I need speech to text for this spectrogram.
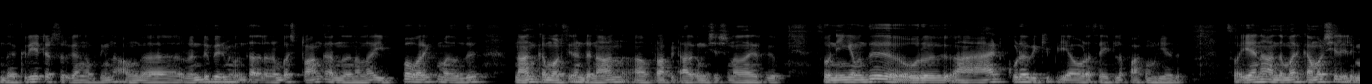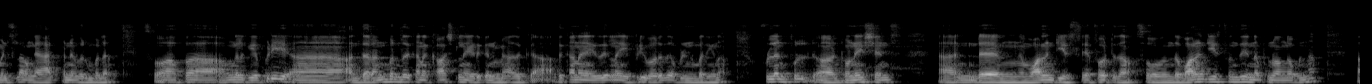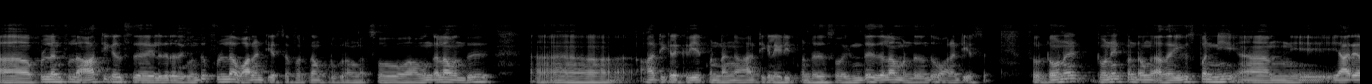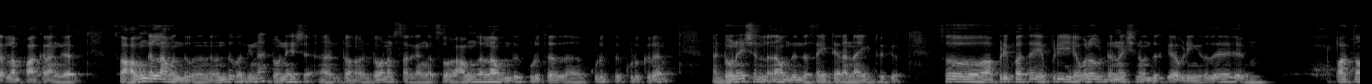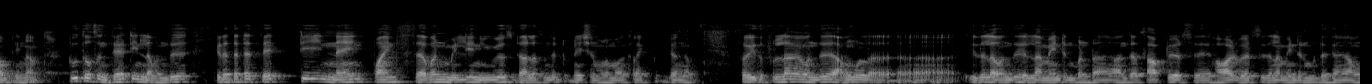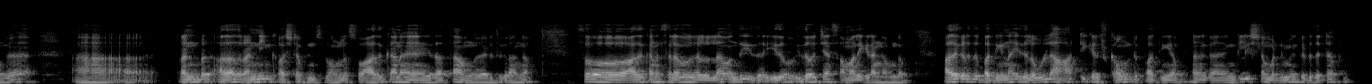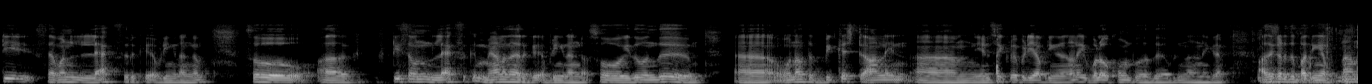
இந்த கிரியேட்டர்ஸ் இருக்காங்க பார்த்தீங்களா அவங்க ரெண்டு பேருமே வந்து அதில் ரொம்ப ஸ்ட்ராங்காக இருந்ததுனால இப்போ வரைக்கும் அது வந்து non commercial and non profit ஆர்கனைசேஷனாக தான் இருக்குது ஸோ நீங்கள் வந்து ஒரு ஆட் கூட விக்கிபீடியாவோட சைட்டில் பார்க்க முடியாது. ஸோ ஏன்னா அந்த மாதிரி கமர்ஷியல் எலிமெண்ட்ஸில் அவங்க ஆட் பண்ண விரும்பலை. ஸோ அப்போ அவங்களுக்கு எப்படி அந்த ரன் பண்ணுறதுக்கான காஸ்ட்லாம் எடுக்கணுமே அதுக்கு அதுக்கான இதெல்லாம் எப்படி வருது அப்படின்னு பார்த்தீங்கன்னா full and full donations and volunteers effort தான். ஸோ இந்த வாலண்டியர்ஸ் வந்து என்ன பண்ணுவாங்க அப்படின்னா ஃபுல் அண்ட் ஃபுல் ஆர்டிகல்ஸ் எழுதுறதுக்கு வந்து ஃபுல்லாக வாலண்டியர்ஸ் எஃபர்ட் தான் கொடுக்குறாங்க. ஸோ அவங்கெல்லாம் வந்து ஆர்டிக்கல் க்ரியேட் பண்ணுறாங்க ஆர்டிக்கல் எடிட் பண்ணுறது ஸோ இந்த இதெல்லாம் பண்ணுறது வந்து வாலண்டியர்ஸ் ஸோ டொனேட் டொனேட் பண்ணுறவங்க அதை யூஸ் பண்ணி யார் யாரெல்லாம் பார்க்குறாங்க ஸோ அவங்கெல்லாம் வந்து வந்து பார்த்திங்கன்னா டொனேஷன் டோனர்ஸாக இருக்காங்க. ஸோ அவங்கெல்லாம் வந்து கொடுத்தத கொடுத்து கொடுக்குற டொனேஷனில் தான் வந்து இந்த சைட்டை ரன் ஆகிட்டு இருக்கு. ஸோ அப்படி பார்த்தா எப்படி எவ்வளோ டொனேஷன் வந்திருக்கு அப்படிங்கிறது பார்த்தோம் அப்படின்னா டூ தௌசண்ட் தேர்ட்டீனில் வந்து கிட்டத்தட்ட thirty nine point seven million US dollars வந்து டொனேஷன் மூலமாக கலெக்ட் பண்ணியிருக்காங்க ஸோ இது ஃபுல்லாகவே வந்து அவங்களோட இதில் வந்து எல்லாம் மெயின்டைன் பண்ணுறாங்க அந்த சாஃப்ட்வேர்ஸு ஹார்ட்வேர்ஸ் இதெல்லாம் மெயின்டைன் பண்ணுறதுக்காக அவங்க ரன் பண் அதாவது ரன்னிங் காஸ்ட் அப்படின்னு சொல்லுவாங்கள்ல ஸோ அதுக்கான இதை தான் அவங்க எடுத்துக்கிறாங்க. ஸோ அதுக்கான செலவுகளில் வந்து இதை இதை இதை வச்சு சமாளிக்கிறாங்க அவங்க. அதுக்கடுத்து பார்த்தீங்கன்னா இதில் உள்ள ஆர்டிகல்ஸ் கவுண்ட் பார்த்தீங்க அப்படின்னா இங்கிலீஷில் மட்டுமே கிட்டத்தட்ட ஃபிஃப்டி செவன் லேக்ஸ் இருக்குது அப்படிங்கிறாங்க. ஸோ ஃபிஃப்டி செவன் லேக்ஸுக்கு மேலே தான் இருக்குது அப்படிங்கிறாங்க. ஸோ இது வந்து one of the biggest online encyclopedia அப்படிங்கிறதுனால இவ்வளோ கவுண்ட் வருது அப்படின்னு நான் நினைக்கிறேன். அதுக்கடுத்து பார்த்தீங்க அப்படின்னா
